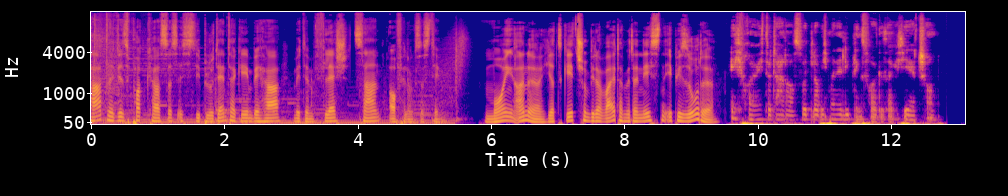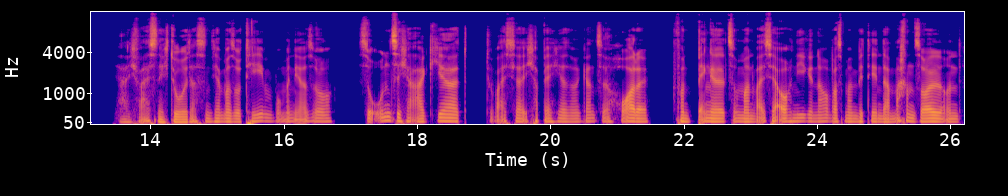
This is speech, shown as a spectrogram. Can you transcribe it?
Partner dieses Podcasts ist die Bludenta GmbH mit dem Flash Zahnaufhellungssystem. Moin Anne, jetzt geht's schon wieder weiter mit der nächsten Episode. Ich freue mich total drauf. Es wird, glaube ich, meine Lieblingsfolge, sage ich dir jetzt schon. Ja, ich weiß nicht, du. Das sind ja immer so Themen, wo man ja so, so unsicher agiert. Du weißt ja, ich habe ja hier so eine ganze Horde von Bengels und man weiß ja auch nie genau, was man mit denen da machen soll und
